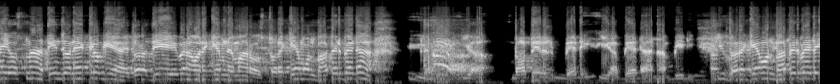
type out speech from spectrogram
আইস না তিনজন এক লগে আয়। তোরা দিয়ে এবার আমারে কেমনে মারস? তোরা কেমন বাপের বেটা? ইয়া। বাপের বেডি ইয়া বেটা না বেডি। তোরা কেমন বাপের বেডি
